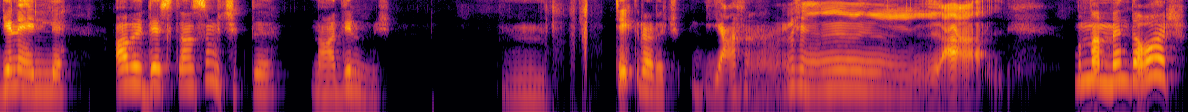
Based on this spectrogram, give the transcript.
Gene 50. Abi destansı mı çıktı? Nadirmiş. Hmm. Tekrar aç. Ya. Bundan bende var.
